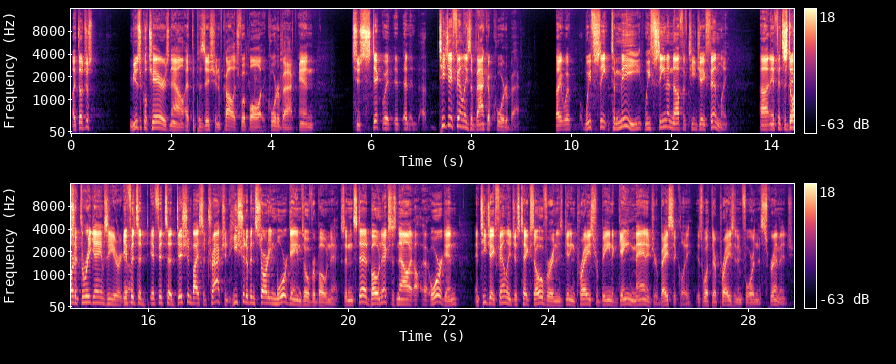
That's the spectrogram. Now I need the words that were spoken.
Like they'll just musical chairs now at the position of college football quarterback, and to stick with uh, TJ Finley's a backup quarterback. Like we've seen, to me, we've seen enough of TJ Finley. Uh, and if it's Started addition, three games a year ago. if it's a if it's addition by subtraction, he should have been starting more games over Bo Nix, and instead Bo Nix is now at, at Oregon, and T.J. Finley just takes over and is getting praised for being a game manager. Basically, is what they're praising him for in this scrimmage.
